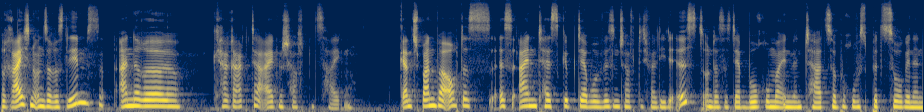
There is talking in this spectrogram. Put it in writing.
Bereichen unseres Lebens andere Charaktereigenschaften zeigen. Ganz spannend war auch, dass es einen Test gibt, der wohl wissenschaftlich valide ist, und das ist der Bochumer Inventar zur berufsbezogenen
